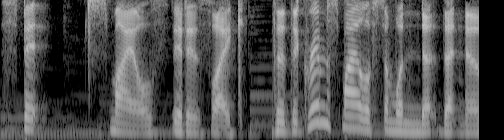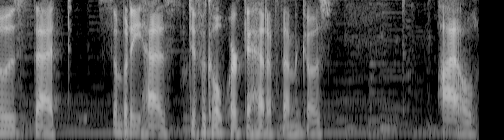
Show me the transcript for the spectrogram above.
Spit smiles. It is like the the grim smile of someone kn- that knows that somebody has difficult work ahead of them and goes, "I'll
